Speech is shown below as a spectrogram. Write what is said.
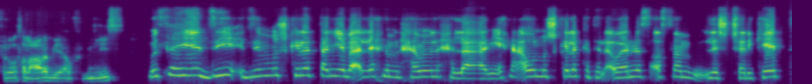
في الوطن العربي أو في الميدل إيست؟ بص هي دي دي المشكلة الثانية بقى اللي إحنا بنحاول نحلها. يعني إحنا أول مشكلة كانت ال awareness أصلا للشركات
